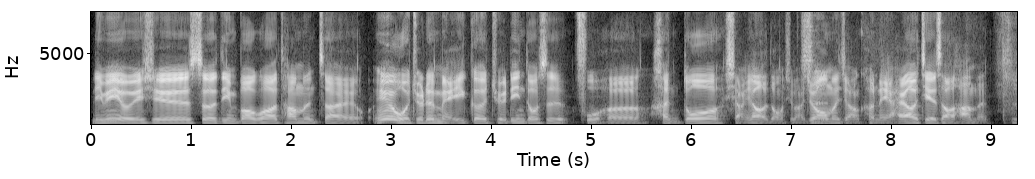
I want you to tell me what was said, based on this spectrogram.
里面有一些设定，包括他们在，因为我觉得每一个决定都是符合很多想要的东西嘛。就像我们讲，可能也还要介绍他们。是。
